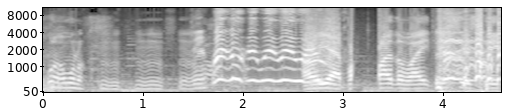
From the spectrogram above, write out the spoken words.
Well, I wanna. Oh yeah. b- By the way, this is the.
